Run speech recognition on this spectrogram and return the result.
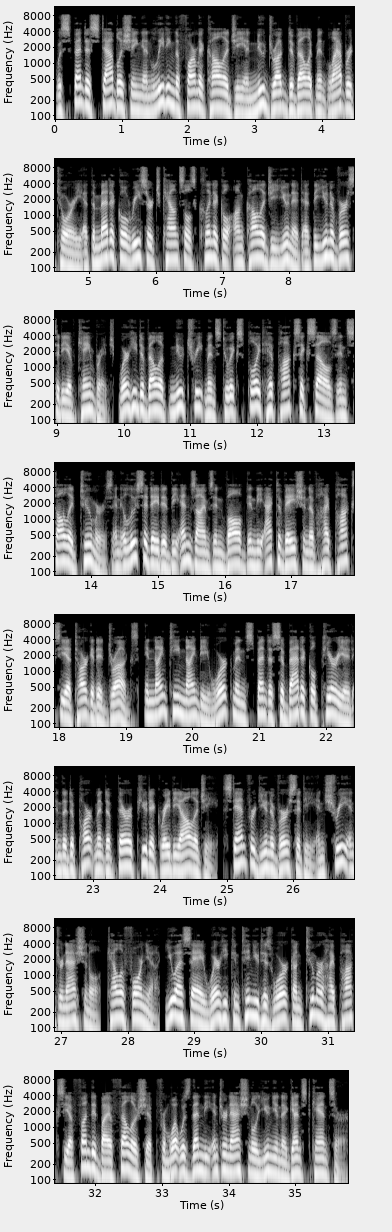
was spent establishing and leading the Pharmacology and New Drug Development Laboratory at the Medical Research Council's Clinical Oncology Unit at the University of Cambridge, where he developed new treatments to exploit hypoxic cells in solid tumours and elucidated the enzymes involved in the activation of hypoxia-targeted drugs. In 1990 Workman spent a sabbatical period in the Department of Therapeutic Radiology, Stanford University and SRI International, California, USA where he continued his work on tumor hypoxia funded by a fellowship from what was then the International Union Against Cancer.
